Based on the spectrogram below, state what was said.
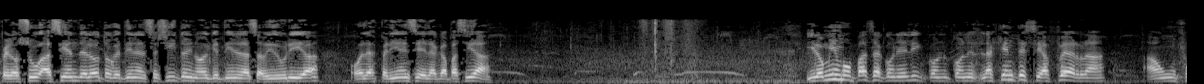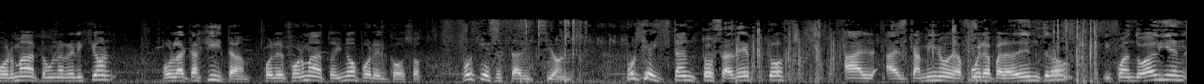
Pero su, asciende el otro que tiene el sellito y no el que tiene la sabiduría o la experiencia y la capacidad. Y lo mismo pasa con, el, con, con la gente se aferra a un formato, a una religión, por la cajita, por el formato y no por el coso. ¿Por qué es esta adicción? ¿Por qué hay tantos adeptos al, al camino de afuera para adentro? Y cuando alguien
